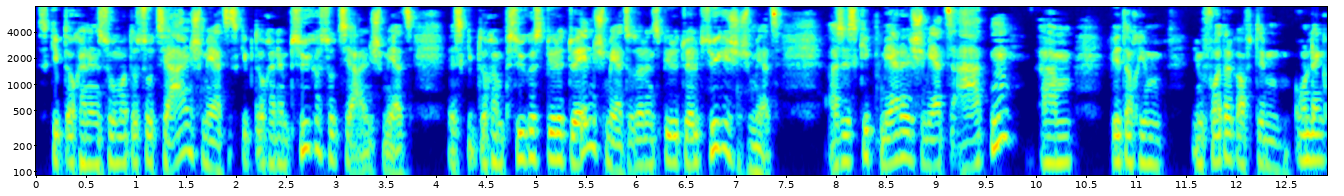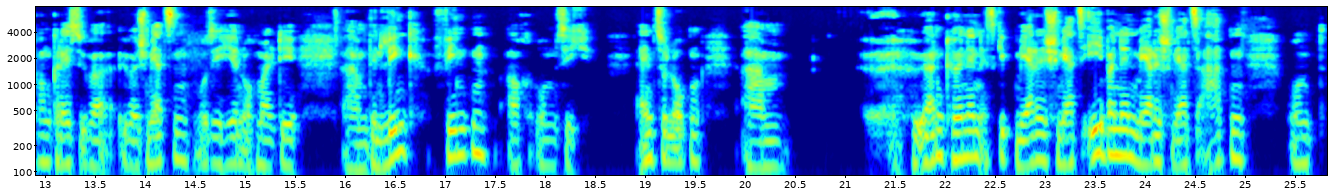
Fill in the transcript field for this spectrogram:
Es gibt auch einen somatosozialen Schmerz, es gibt auch einen psychosozialen Schmerz, es gibt auch einen psychospirituellen Schmerz oder einen spirituell-psychischen Schmerz. Also es gibt mehrere Schmerzarten, ähm, wird auch im, im Vortrag auf dem Online-Kongress über, über Schmerzen, wo Sie hier nochmal die, ähm, den Link finden, auch um sich einzuloggen, ähm, äh, hören können. Es gibt mehrere Schmerzebenen, mehrere Schmerzarten und,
